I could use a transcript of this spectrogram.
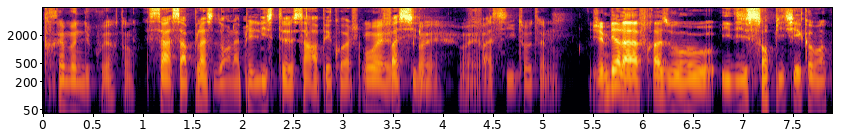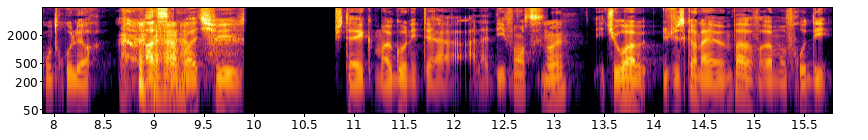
très bonne découverte. hein. Ça a sa place dans la playlist Ça rappait quoi genre. Ouais, Facile. Ouais, ouais, Facile. totalement. J'aime bien la phrase où ils disent sans pitié comme un contrôleur. Ah, ça m'a tué. J'étais avec Mago, on était à, à la défense. Ouais. Et tu vois, jusqu'à on n'avait même pas vraiment fraudé.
